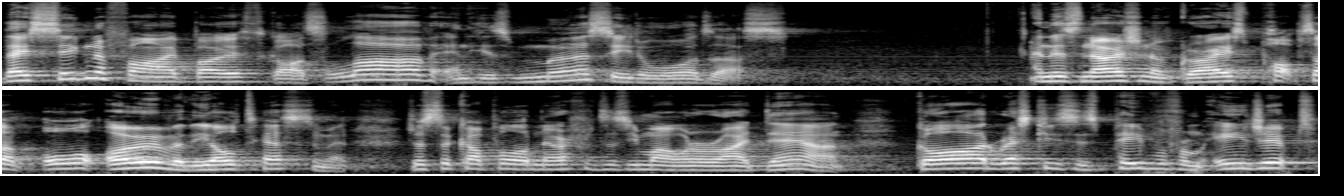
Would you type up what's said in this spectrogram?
They signify both God's love and his mercy towards us. And this notion of grace pops up all over the Old Testament. Just a couple of references you might want to write down. God rescues his people from Egypt.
